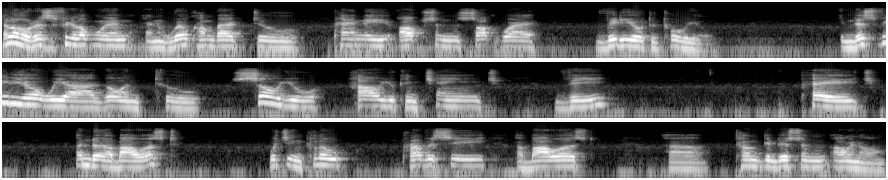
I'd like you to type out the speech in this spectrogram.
Hello, this is Phillip Nguyen and welcome back to Penny Auction Software video tutorial. In this video, we are going to show you how you can change the page under About Us, which include privacy, About Us, uh, term condition, on and on.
